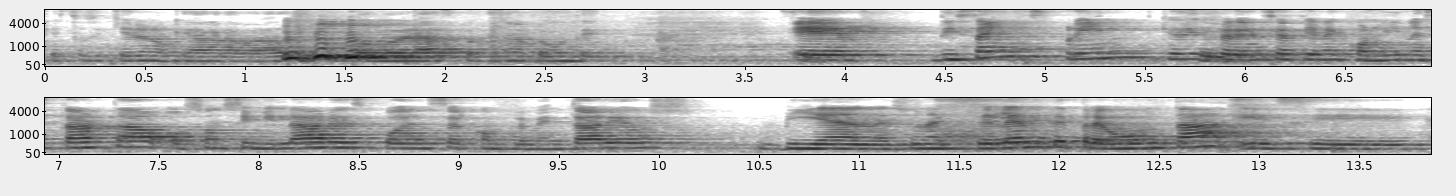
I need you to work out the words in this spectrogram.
Que esto, si quieren, no queda grabado. lo verás porque es una pregunta. Eh, Design Sprint, ¿qué diferencia tiene con Lean Startup? ¿O son similares? ¿Pueden ser complementarios? Bien, es una excelente pregunta y si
